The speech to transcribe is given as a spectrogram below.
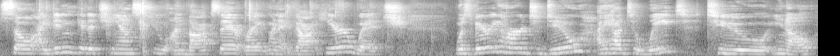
so I didn't get a chance to unbox it right when it got here which was very hard to do. I had to wait to, you know,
